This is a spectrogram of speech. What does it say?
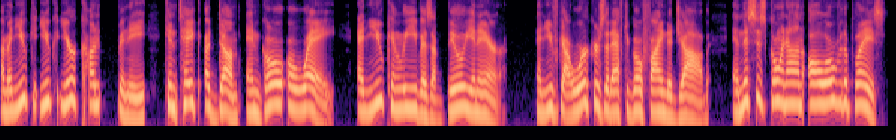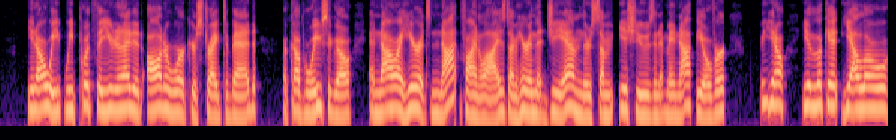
I mean, you you your company can take a dump and go away, and you can leave as a billionaire, and you've got workers that have to go find a job, and this is going on all over the place. You know, we we put the United Auto Workers strike to bed a couple weeks ago, and now I hear it's not finalized. I'm hearing that GM there's some issues and it may not be over. But, you know, you look at Yellow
